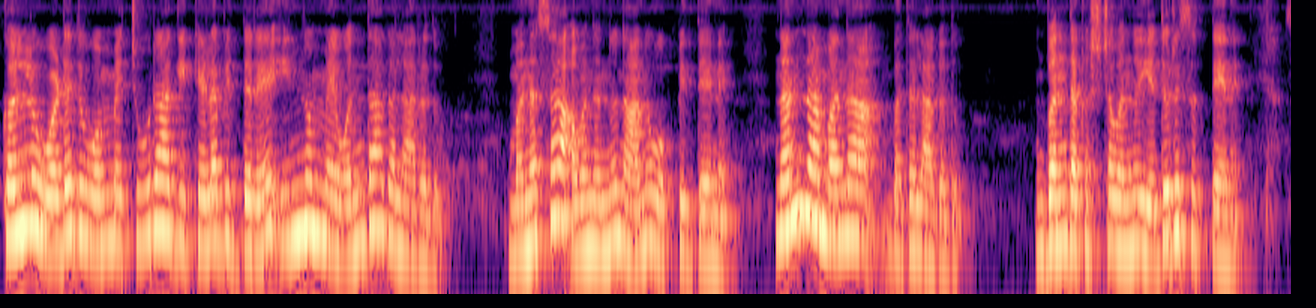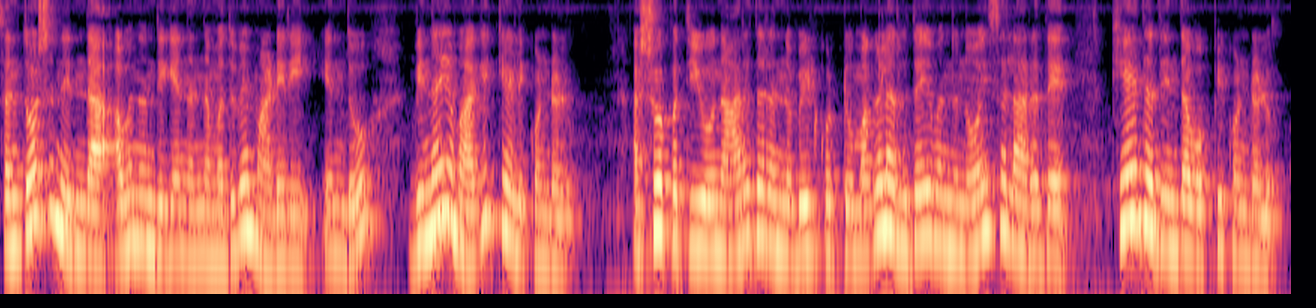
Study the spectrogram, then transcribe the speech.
ಕಲ್ಲು ಒಡೆದು ಒಮ್ಮೆ ಚೂರಾಗಿ ಕೆಳಬಿದ್ದರೆ ಇನ್ನೊಮ್ಮೆ ಒಂದಾಗಲಾರದು. ಮನಸ ಅವನನ್ನು ನಾನು ಒಪ್ಪಿದ್ದೇನೆ. ನನ್ನ ಮನ ಬದಲಾಗದು. ಬಂದ ಕಷ್ಟವನ್ನು ಎದುರಿಸುತ್ತೇನೆ. ಸಂತೋಷದಿಂದ ಅವನೊಂದಿಗೆ ನನ್ನ ಮದುವೆ ಮಾಡಿರಿ ಎಂದು ವಿನಯವಾಗಿ ಕೇಳಿಕೊಂಡಳು. ಅಶ್ವಪತಿಯು ನಾರದರನ್ನು ಬೀಳ್ಕೊಟ್ಟು ಮಗಳ ಹೃದಯವನ್ನು ನೋಯಿಸಲಾರದೆ ಖೇದದಿಂದ ಒಪ್ಪಿಕೊಂಡಳು.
